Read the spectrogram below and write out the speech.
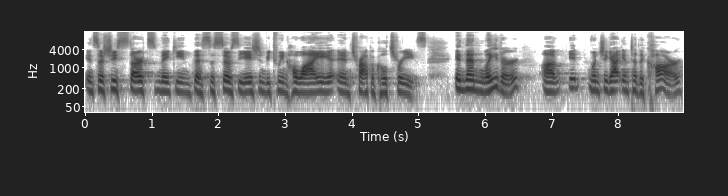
And so she starts making this association between Hawaii and tropical trees. And then later, um, it, when she got into the car,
